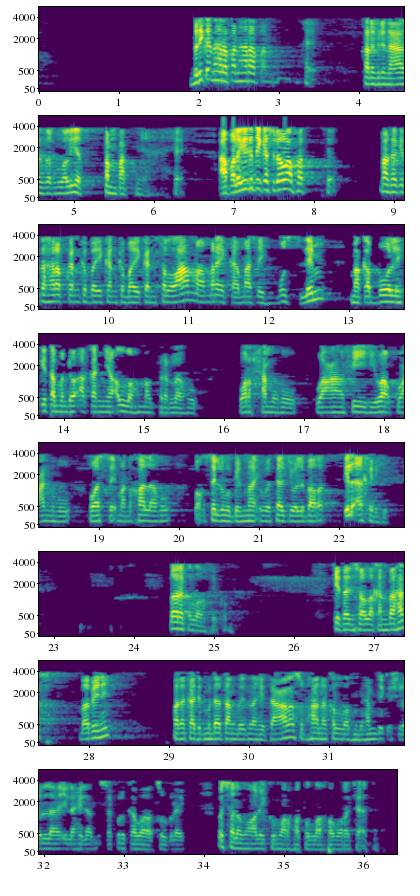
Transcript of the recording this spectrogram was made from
Berikan harapan-harapan. Karena Firman Azza lihat tempatnya. Apalagi ketika sudah wafat. Maka kita harapkan kebaikan-kebaikan selama mereka masih muslim. Maka boleh kita mendoakannya Allah magfirlahu. Warhamuhu. Wa'afihi. Wa'fu anhu. Wasi' man khalahu. Waqsilhu bil ma'i wa thalji wal barak. Ila akhirih. Barakallahu fikum. Kita insyaAllah akan bahas bab ini pada kajian mendatang bismillah taala subhanakallahumma bihamdika asyhadu an la ilaha illa anta astaghfiruka wa atubu ilaik. Wassalamualaikum warahmatullahi wabarakatuh.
